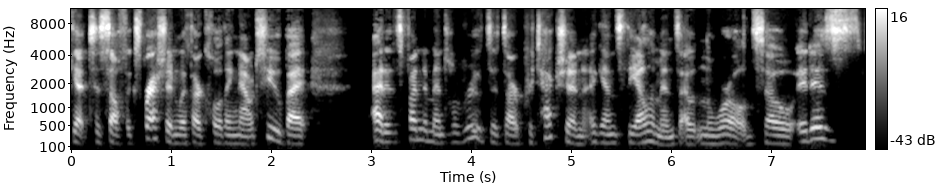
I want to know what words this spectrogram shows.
get to self-expression with our clothing now too but at its fundamental roots it's our protection against the elements out in the world so it is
